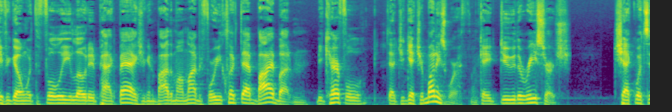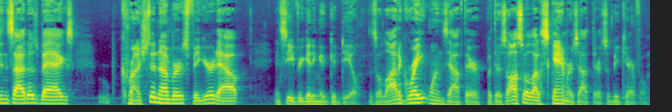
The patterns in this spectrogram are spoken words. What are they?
if you're going with the fully loaded packed bags. You're going to buy them online before you click that buy button. Be careful that you get your money's worth. Okay, do the research, check what's inside those bags, crunch the numbers, figure it out and see if you're getting a good deal. There's a lot of great ones out there, but there's also a lot of scammers out there, so be careful.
